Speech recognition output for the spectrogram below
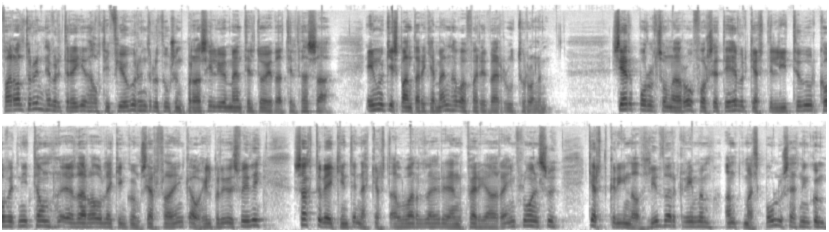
Faraldurinn hefur dreyið hátt í 400.000 brasiljumenn til dauða til þessa. Einugis bandaríkja menn hafa farið verð út úr honum. Sér Bolsonaro fórseti hefur gert lítið úr COVID-19 eða ráðleggingum sérfræðinga og heilbriðisviði, sagtu veikindin ekkert alvarlegri en hverja aðra influensu, gert grínað hlýðargrímum, andmælt bólusetningum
